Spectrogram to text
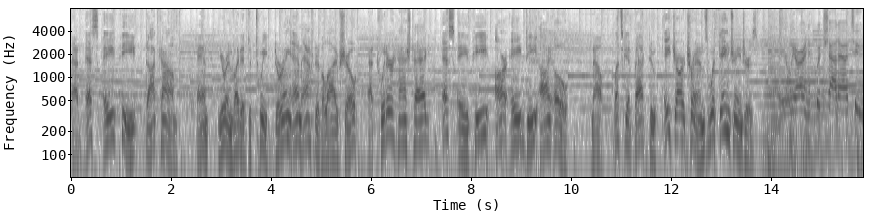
at sap.com. And you're invited to tweet during and after the live show at Twitter hashtag SAPRADIO. Now, let's get back to HR Trends with Game Changers. Quick shout out to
